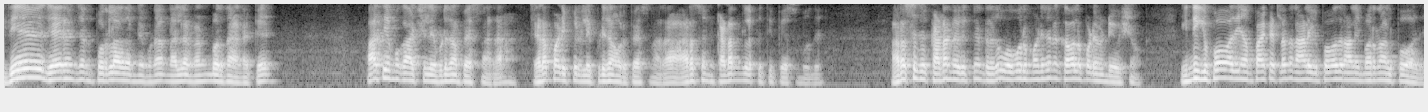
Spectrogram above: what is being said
இதே ஜெயரஞ்சன் பொருளாதார நிபுணர் நல்ல நண்பர் தான் எனக்கு. அதிமுக ஆட்சியில் இப்படி தான் பேசினாரா? எடப்பாடி பிரிவில் இப்படி தான் அவர் பேசினாரா? அரசின் கடன்களை பற்றி பேசும்போது. அரசுக்கு கடன் இருக்குன்றது ஒவ்வொரு மனிதனும் கவலைப்பட வேண்டிய விஷயம். இன்றைக்கி போகாது என் பாக்கெட்லேருந்து நாளைக்கு போகாது நாளைக்கு மறுநாள் போகாது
